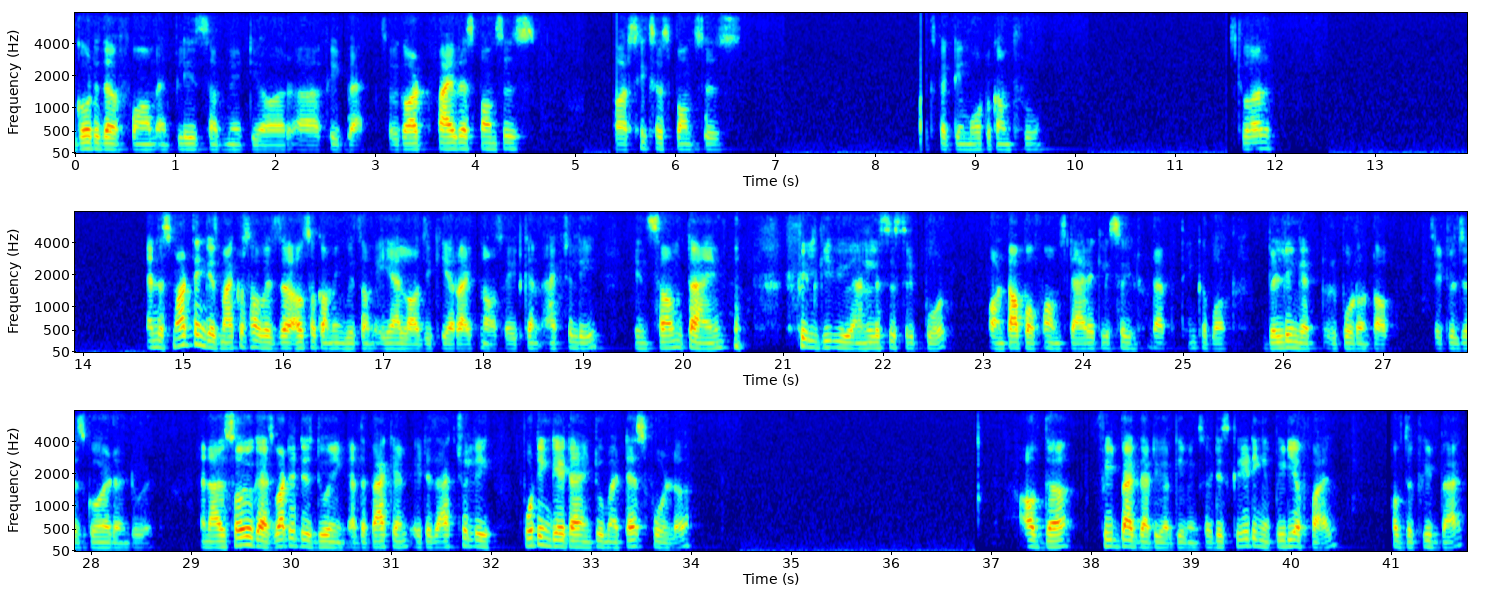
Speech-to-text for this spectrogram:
go to the form and please submit your uh, feedback. So we got five responses or six responses. Expecting more to come through. 12. And the smart thing is Microsoft is uh, also coming with some AI logic here right now. So it can actually, in some time, will give you analysis report on top of forms directly. So you don't have to think about building a report on top. So it will just go ahead and do it. And I'll show you guys what it is doing at the back end. It is actually putting data into my test folder of the feedback that you are giving. So it is creating a PDF file of the feedback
